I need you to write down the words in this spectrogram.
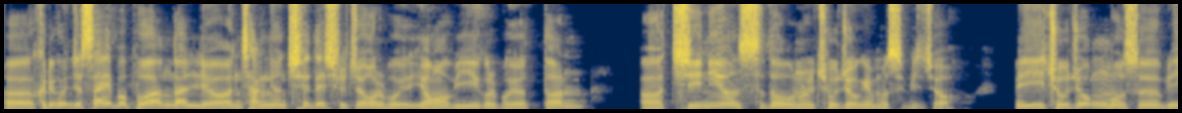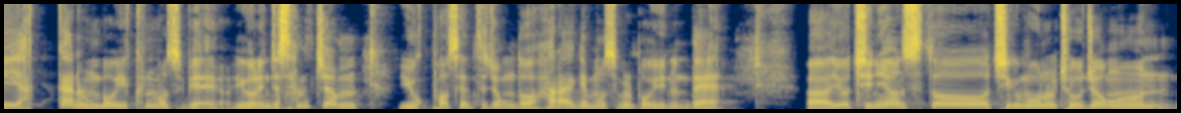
어, 그리고 이제 사이버 보안 관련 작년 최대 실적을 보여, 영업이익을 보였던 어, 지니언스도 오늘 조정의 모습이죠. 이 조정 모습이 약간 음봉이 큰 모습이에요. 이거는 이제 3.6% 정도 하락의 모습을 보이는데, 어, 요 지니언스도 지금 오늘 조정은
